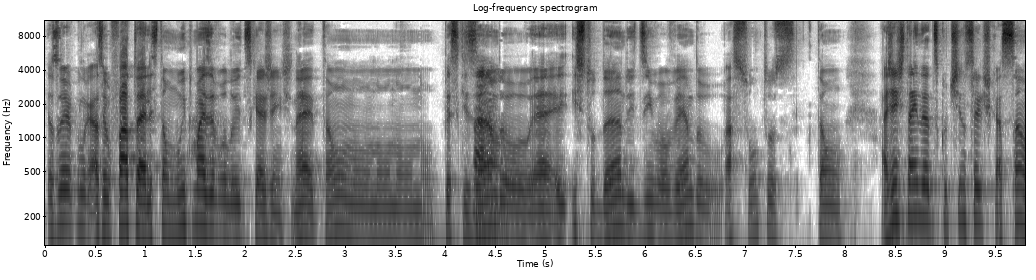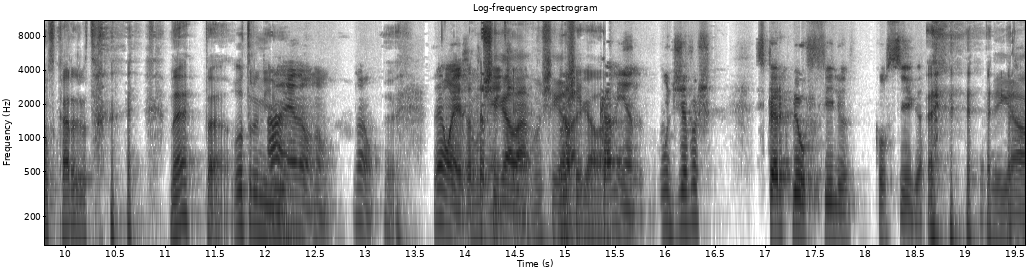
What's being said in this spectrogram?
Eu só ia colocar. Assim, o fato é, eles estão muito mais evoluídos que a gente, né? Estão pesquisando, é, estudando e desenvolvendo assuntos. Então, a gente está ainda discutindo certificação, os caras já estão. né? Tá outro nível. Ah, é, não, não. Não, é, não, é exatamente. Vamos chegar lá, é. vamos chegar, vamos lá. chegar lá. Caminhando. Um dia eu vou... espero que meu filho consiga. Legal.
